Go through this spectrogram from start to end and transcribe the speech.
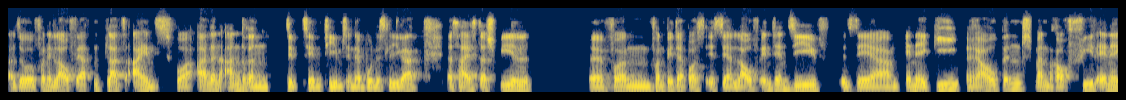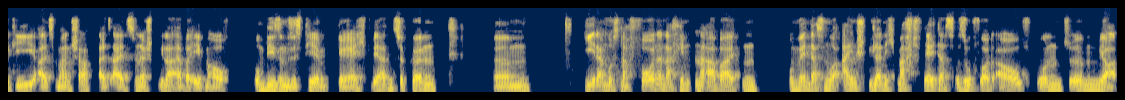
Also von den Laufwerten Platz 1 vor allen anderen 17 Teams in der Bundesliga. Das heißt, das Spiel äh, von, von Peter Boss ist sehr laufintensiv, sehr energieraubend. Man braucht viel Energie als Mannschaft, als einzelner Spieler, aber eben auch, um diesem System gerecht werden zu können. Ähm, jeder muss nach vorne, nach hinten arbeiten. Und wenn das nur ein Spieler nicht macht, fällt das sofort auf. Und ähm, ja,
